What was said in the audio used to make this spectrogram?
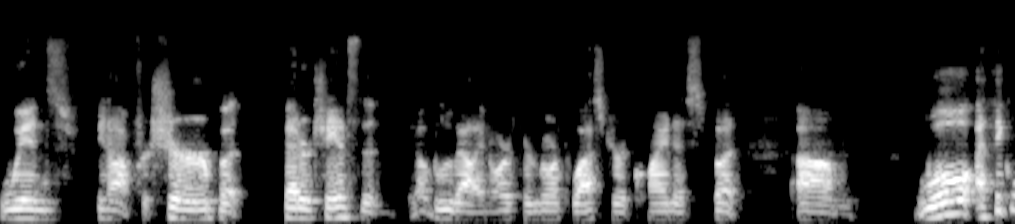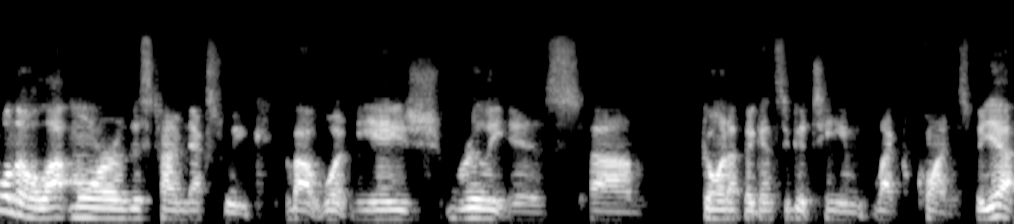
wins. You know, not for sure, but better chance than you know Blue Valley North or Northwest or Aquinas. But um, we'll I think we'll know a lot more this time next week about what Miege really is um, going up against a good team like Aquinas. But yeah,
